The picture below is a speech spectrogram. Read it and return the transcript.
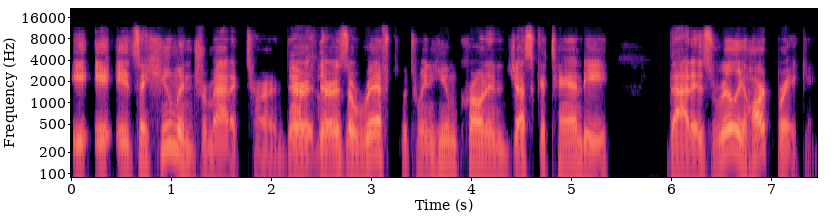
it, it- it's a human dramatic turn. There there is a rift between Hume Cronyn and Jessica Tandy that is really heartbreaking,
